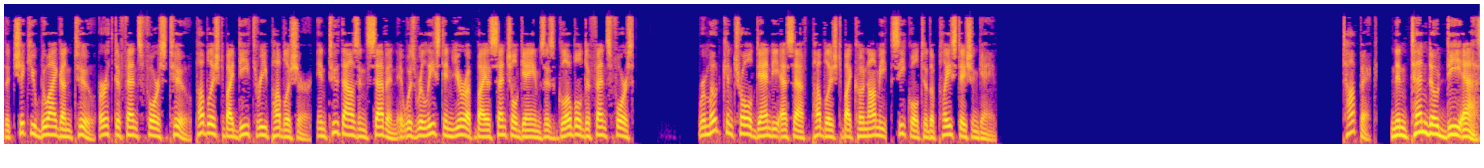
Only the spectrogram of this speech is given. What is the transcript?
The Chikyu Boeigun 2 Earth Defense Force 2 published by D3 Publisher. In 2007 it was released in Europe by Essential Games as Global Defense Force Remote Control Dandy SF published by Konami, sequel to the PlayStation game. Nintendo DS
